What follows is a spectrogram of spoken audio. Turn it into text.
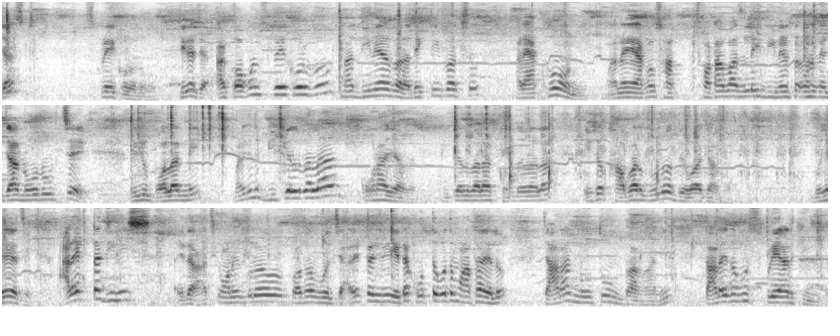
জাস্ট স্প্রে করে দেবো। ঠিক আছে? আর কখন স্প্রে করব? না দিনের বেলা, দেখতেই পাচ্ছ? আর এখন মানে এখন সাত, ছটা বাজলেই দিনের মানে যা রোদ উঠছে, কিছু বলার নেই। মানে কিন্তু বিকেলবেলা করা যাবে বিকেলবেলা সন্ধ্যেবেলা এইসব খাবারগুলো দেওয়া যাবে। বুঝে গেছে? আরেকটা জিনিস এটা আজকে অনেকগুলো কথা বলছে। আরেকটা জিনিস, এটা করতে করতে মাথা এলো। যারা নতুন বাগানি তারা এরকম স্প্রেয়ার কিনবে।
